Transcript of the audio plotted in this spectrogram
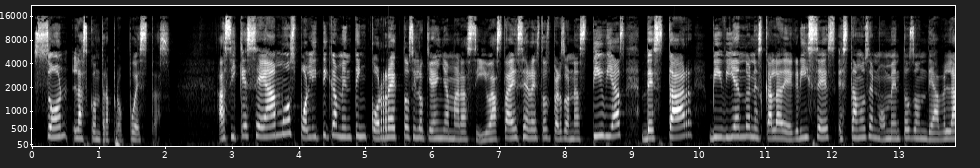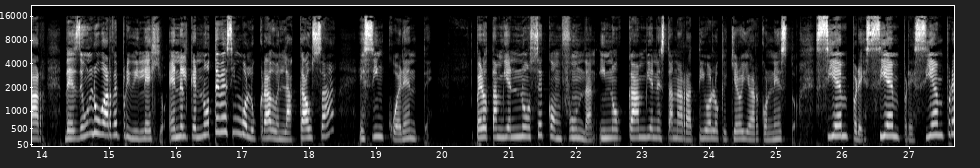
son las contrapropuestas. Así que seamos políticamente incorrectos, si lo quieren llamar así. Basta de ser estas personas tibias, de estar viviendo en escala de grises. Estamos en momentos donde hablar desde un lugar de privilegio en el que no te ves involucrado en la causa es incoherente. Pero también no se confundan y no cambien esta narrativa lo que quiero llegar con esto. Siempre, siempre, siempre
